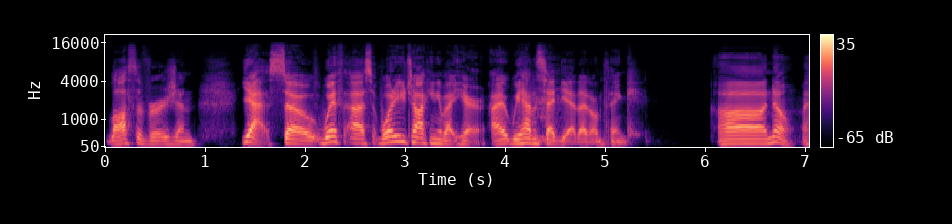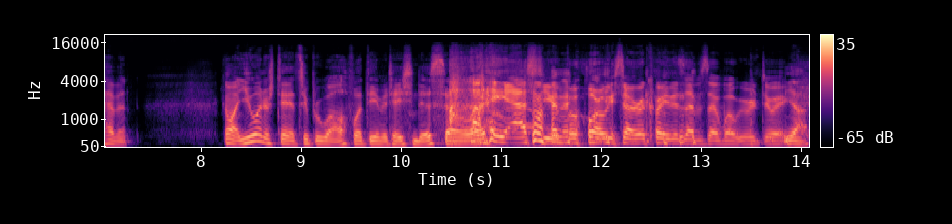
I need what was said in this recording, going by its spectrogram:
Loss aversion. Yeah. So with us, what are you talking about here? I, we haven't said yet, I don't think. Uh, no, I haven't. Come on, you understand it super well what the invitation is. So I asked you before we started recording this episode what we were doing. yeah,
